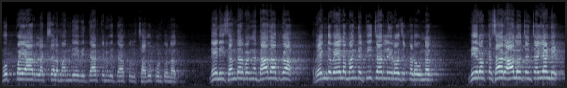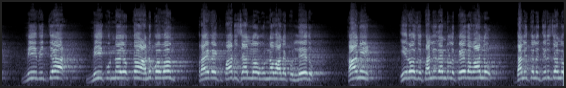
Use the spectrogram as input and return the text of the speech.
ముప్పై ఆరు లక్షల మంది విద్యార్థిని విద్యార్థులు చదువుకుంటున్నారు. నేను ఈ సందర్భంగా దాదాపుగా రెండు వేల మంది టీచర్లు ఈరోజు ఇక్కడ ఉన్నారు. మీరొక్కసారి ఆలోచన చేయండి. మీ విద్య మీకున్న యొక్క అనుభవం ప్రైవేట్ పాఠశాలలో ఉన్న వాళ్ళకు లేదు. కానీ ఈరోజు తల్లిదండ్రులు పేదవాళ్ళు దళితులు గిరిజనులు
